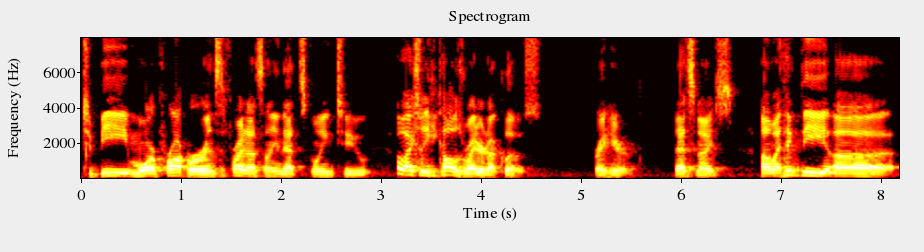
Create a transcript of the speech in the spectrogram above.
to be more proper, and is probably not something that's going to. Oh, actually, he calls writer.close right here. That's nice. Um, I think the uh,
